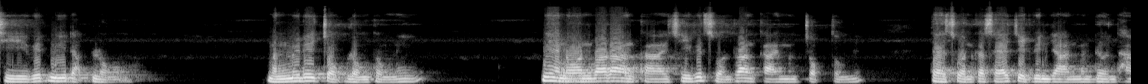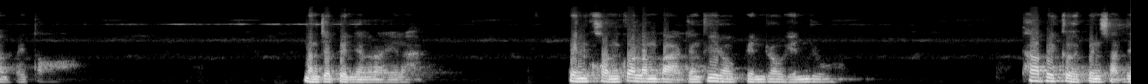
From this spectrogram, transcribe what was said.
ชีวิตนี้ดับลง มันไม่ได้จบลงตรงนี้ แน่นอนว่าร่างกายชีวิตส่วนร่างกายมันจบตรงนี้ แต่ส่วนกระแสจิตวิญญาณมันเดินทางไปต่อ มันจะเป็นอย่างไรล่ะ เป็นคนก็ลำบากอย่างที่เราเป็นเราเห็นอยู่ ถ้าไปเกิดเป็นสัตว์เด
